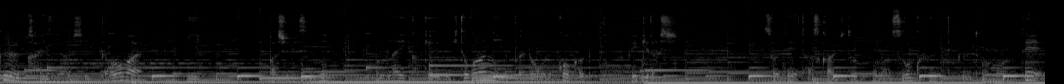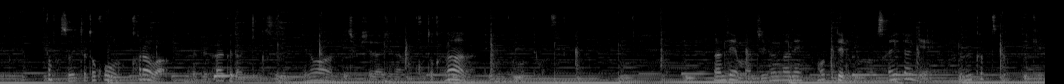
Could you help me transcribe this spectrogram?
く改善をしていった方がいい場所ですよね。本来かけるべきところにやっぱり労力をかけていくべきだしそれで助かる人っていうのはすごく増えてくると思うのでやっぱそういったところからはなるべく早く脱却するっていうのはめちゃくちゃ大事なことかななんていうふうに思ってます。なんで、まあ、自分がね持ってるものを最大限フル活用できる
